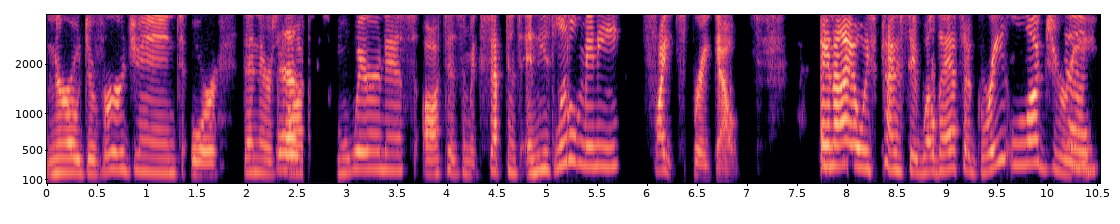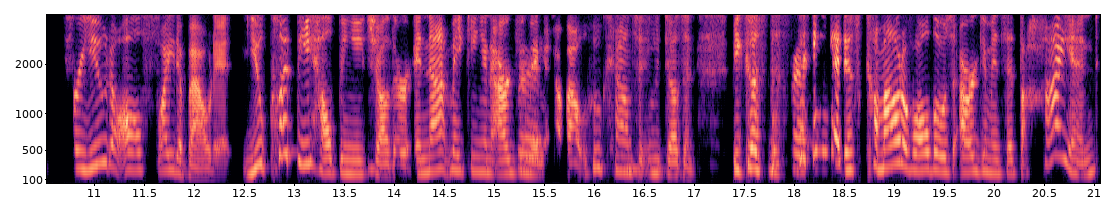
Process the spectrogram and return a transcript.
neurodivergent, or then there's yes. autism awareness, autism acceptance, and these little mini fights break out. And I always kind of say, well, that's a great luxury for you to all fight about it. You could be helping each mm-hmm. other and not making an argument right. about who counts and who doesn't. Because the right. thing that has come out of all those arguments at the high end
